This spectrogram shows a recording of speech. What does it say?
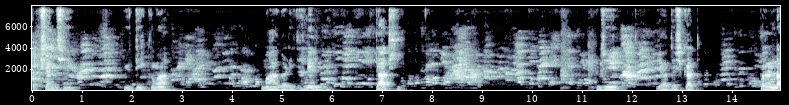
पक्षांची युती किंवा महाआघाडी झालेली नाही. त्यातही जे या दशकात परंडा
